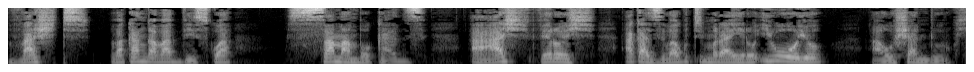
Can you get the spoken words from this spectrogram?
vashti vakanga vabviswa samambokadzi ahashveroshi akaziva kuti murayiro iwoyo haushandurwi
